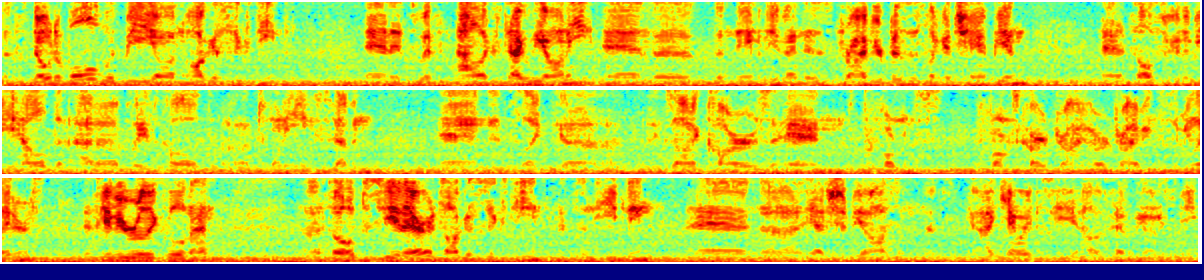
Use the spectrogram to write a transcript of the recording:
that's notable would be on August 16th and it's with Alex Tagliani, and the, is Drive Your Business Like a Champion, and it's also going to be held at a place called uh, 27, and it's like uh, exotic cars and performance performance car drive or driving simulators. It's going to be a really cool event, uh, so I hope to see you there. It's August 16th. It's in the evening, and uh, yeah, it should be awesome. It's, I can't wait to see Alex Tagliani speak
